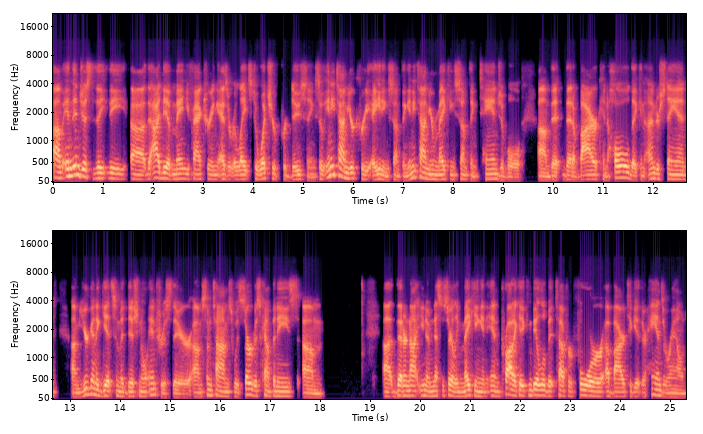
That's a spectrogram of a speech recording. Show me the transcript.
Um, and then just the the uh, the idea of manufacturing as it relates to what you're producing. So anytime you're creating something, anytime you're making something tangible um, that that a buyer can hold, they can understand, um, you're going to get some additional interest there. Um, sometimes with service companies um, uh, that are not, you know, necessarily making an end product, it can be a little bit tougher for a buyer to get their hands around.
